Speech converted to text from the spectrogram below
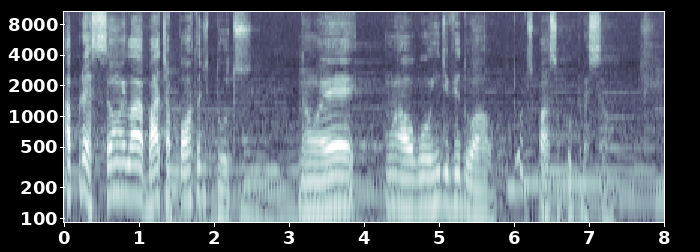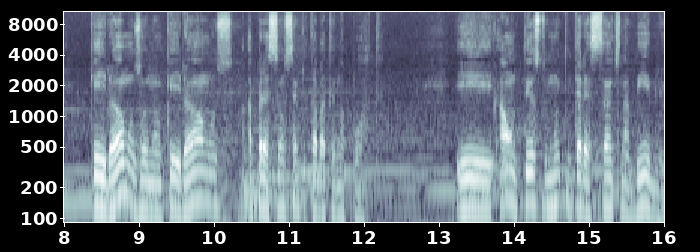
A pressão, ela bate a porta de todos. Não é um, algo individual. Todos passam por pressão. Queiramos ou não queiramos, a pressão sempre está batendo a porta. E há um texto muito interessante na Bíblia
